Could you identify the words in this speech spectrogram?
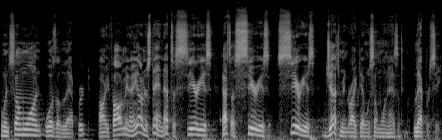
when someone was a leopard. Are you following me? Now you understand that's a serious, that's a serious, serious judgment right there when someone has leprosy.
